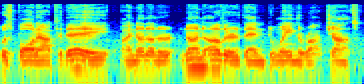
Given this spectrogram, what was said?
was bought out today by none other none other than Dwayne the Rock Johnson.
